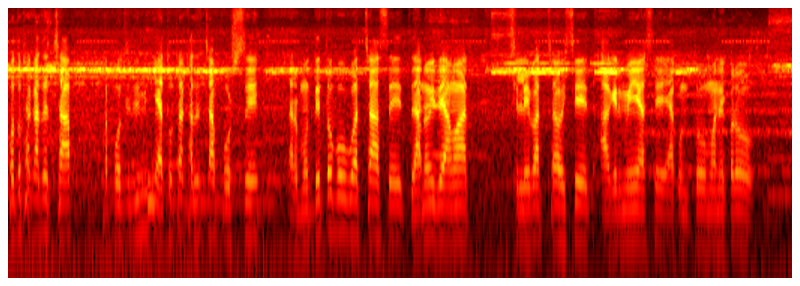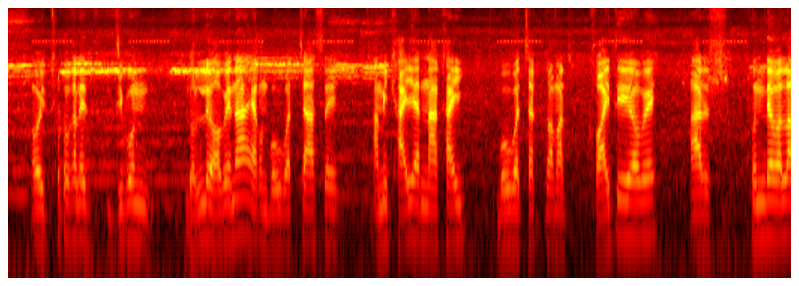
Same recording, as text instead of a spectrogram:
কতটা কাজের চাপ। তা প্রতিদিনই এতটা কাজের চাপ পড়ছে। তার মধ্যে তো বউ বাচ্চা আছে, জানোই যে আমার ছেলে বাচ্চা হয়েছে আগের মেয়ে আছে, এখন তো মনে করো ওই ছোটোকালে জীবন ধরলে হবে না, এখন বউ বাচ্চা আছে। আমি খাই আর না খাই, বউ বাচ্চা তো আমার খাওয়াইতেই হবে। আর সন্ধেবেলা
